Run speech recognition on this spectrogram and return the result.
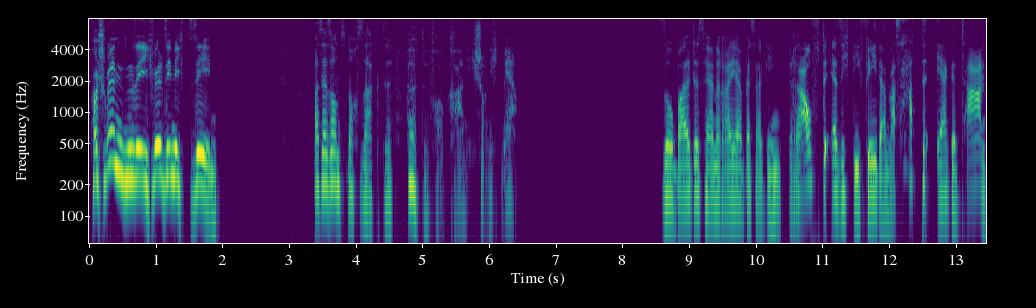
Verschwinden Sie, ich will Sie nicht sehen. Was er sonst noch sagte, hörte Frau Kranich schon nicht mehr. Sobald es Herrn Reier besser ging, raufte er sich die Federn. Was hatte er getan?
